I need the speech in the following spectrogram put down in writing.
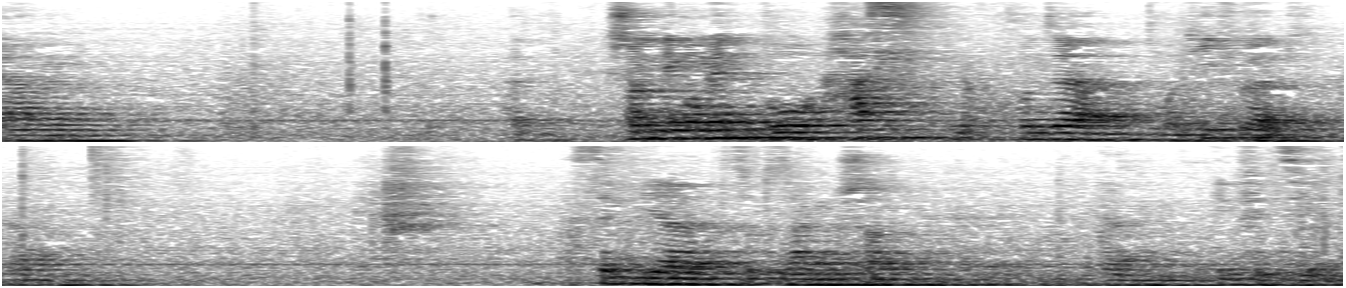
ähm, schon in dem Moment, wo Hass unser Motiv wird, sind wir sozusagen schon ähm, infiziert.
